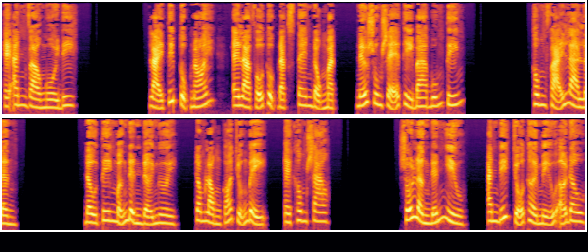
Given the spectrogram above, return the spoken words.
e anh vào ngồi đi. Lại tiếp tục nói, e là phẫu thuật đặt stent động mạch, nếu suôn sẻ thì 3-4 tiếng. Không phải là lần. Đầu tiên Mẫn Đình đợi người, trong lòng có chuẩn bị, e không sao. Số lần đến nhiều, anh biết chỗ thời miễu ở đâu,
